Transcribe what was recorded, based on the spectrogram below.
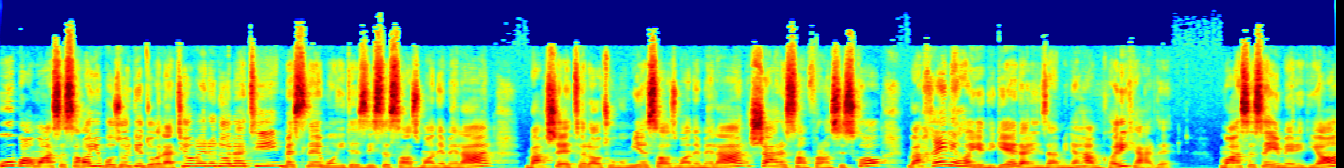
او با مؤسسه های بزرگ دولتی و غیر دولتی مثل محیط زیست سازمان ملل، بخش اطلاعات عمومی سازمان ملل، شهر سان فرانسیسکو و خیلی های دیگه در این زمینه همکاری کرده. مؤسسه مریدیان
